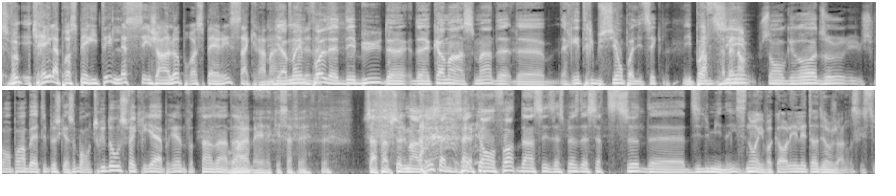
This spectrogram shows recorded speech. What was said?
Tu veux et- créer la prospérité, laisse ces gens-là prospérer sacrament. Il n'y a même pas dire- le début d'un commencement de, de rétribution politique. là. Les Ah, politiciens ben non. sont gras, durs, ils se font pas embêter plus que ça. Bon, Trudeau se fait crier après une fois de temps en temps. Ouais, mais qu'est-ce que ça fait? ça? Ça fait absolument rien. Ça, ça le conforte dans ces espèces de certitudes euh, d'illuminés. Sinon, il va coller l'état d'urgence.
